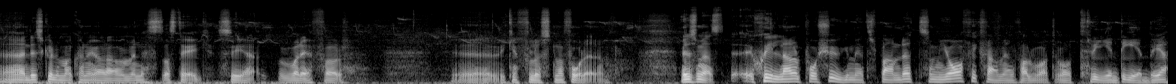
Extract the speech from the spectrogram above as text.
Eh, det skulle man kunna göra med nästa steg. Se vad det är för eh, vilken förlust man får i den. Hur som helst, eh, skillnaden på 20 metersbandet som jag fick fram i alla fall var att det var 3 dB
